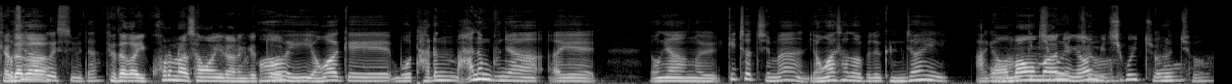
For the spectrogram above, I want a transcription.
게다가 고생하고 있습니다. 게다가 이 코로나 상황이라는 게또 아, 이 영화계에 뭐 다른 많은 분야에 영향을 끼쳤지만 영화 산업에도 굉장히 악영향을 어마어마한 영향을. 미치고 있죠. 그렇죠.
